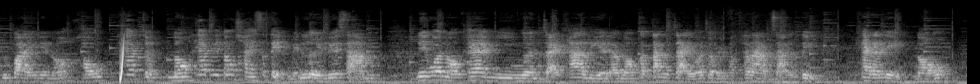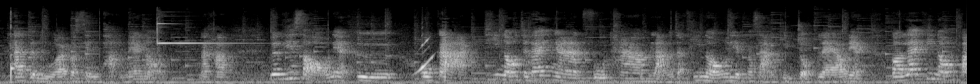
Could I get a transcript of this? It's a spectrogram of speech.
ดูไบเนี่ยเนาะเขาแทบจะน้องแทบไม่ต้องใช้ statement เลยด้วยซ้ำเรียกว่าน้องแค่มีเงินจ่ายค่าเรียนแล้วน้องก็ตั้งใจว่าจะไปพัฒนาภาษาอังกฤษแค่นั้นเองน้อง แทบจะ100%ผ่านแน่นอนนะครับเรื่องที่2เนี่ยคือโอกาสที่น้องจะได้งาน full time หลังจากที่น้องเรียนภาษาอังกฤษจบแล้วเนี่ยตอนแรกที่น้องไป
